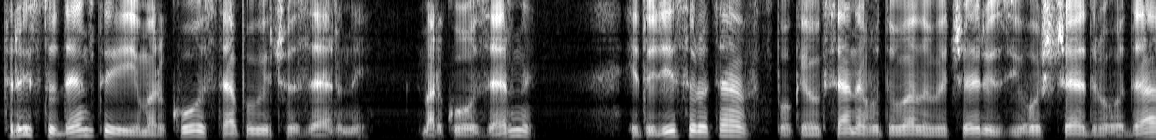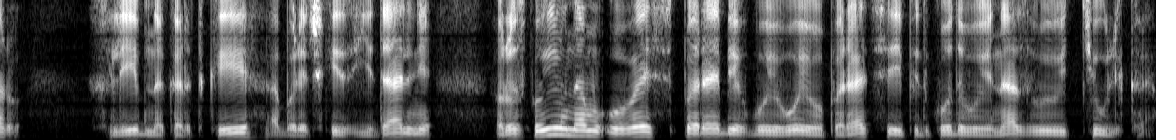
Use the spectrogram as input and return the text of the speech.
Три студенти і Марко Остапович Озерний. Марко Озерний? І тоді сирота, поки Оксана готувала вечерю з його щедрого дару, хліб на картки а бурячки з їдальні, розповів нам увесь перебіг бойової операції під кодовою назвою Тюлька.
